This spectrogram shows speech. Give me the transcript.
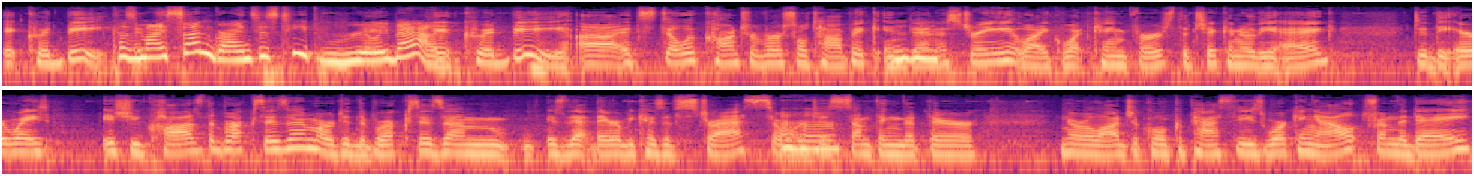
It could be Because my son grinds his teeth really bad. It could be. Uh, it's still a controversial topic in dentistry. Like, what came first, the chicken or the egg? Did the airway issue cause the bruxism, or did the bruxism is that there because of stress, or just something that their neurological capacity is working out from the day?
